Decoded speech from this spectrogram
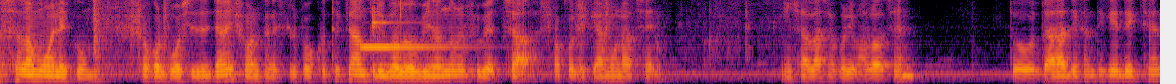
আসসালামু আলাইকুম। সকল বসিদের জানাই সোহান খান স্কুলের পক্ষ থেকে আন্তরিকভাবে অভিনন্দন ও শুভেচ্ছা। সকলে কেমন আছেন? ইনশাল্লাহ আশা করি ভালো আছেন। তো যারা যেখান থেকে দেখছেন,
